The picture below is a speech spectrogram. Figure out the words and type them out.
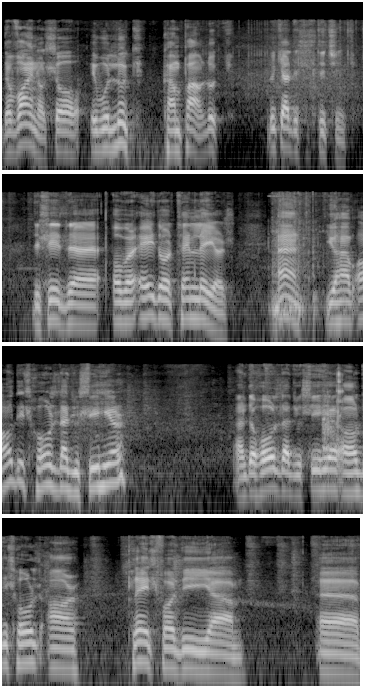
the vinyl. So it will look compound. Look look at this stitching this is uh, over eight or ten layers. And you have all these holes that you see here. And the holes that you see here all these holes are placed for the um, uh,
